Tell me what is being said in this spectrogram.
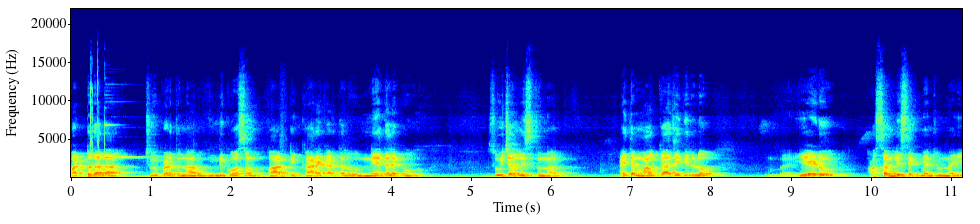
పట్టుదల చూపెడుతున్నారు. ఇందుకోసం పార్టీ కార్యకర్తలు నేతలకు సూచనలు ఇస్తున్నారు. అయితే మల్కాజిగిరిలో ఏడు అసెంబ్లీ సెగ్మెంట్లు ఉన్నాయి.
